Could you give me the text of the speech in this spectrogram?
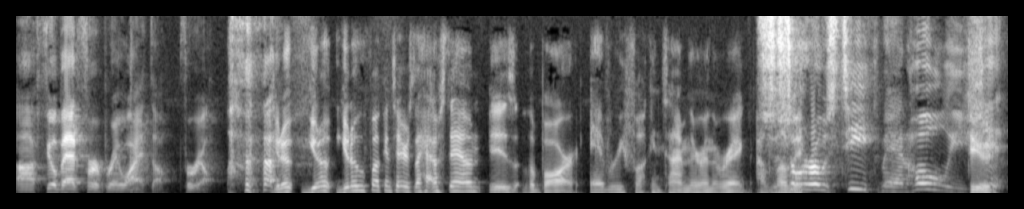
Uh, feel bad for Bray Wyatt though, for real. you know, you know, you know who fucking tears the house down is the bar every fucking time they're in the ring. I love it, Cesaro's teeth, man. Holy dude. shit.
